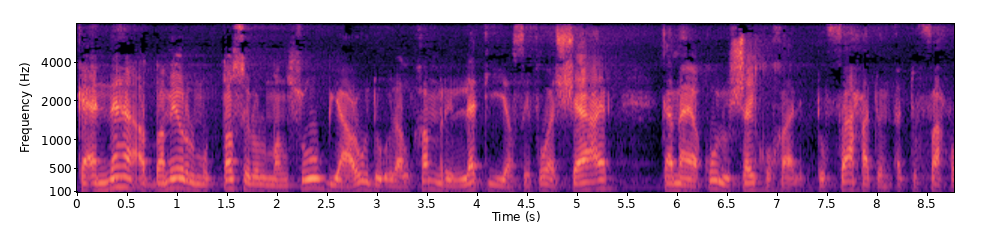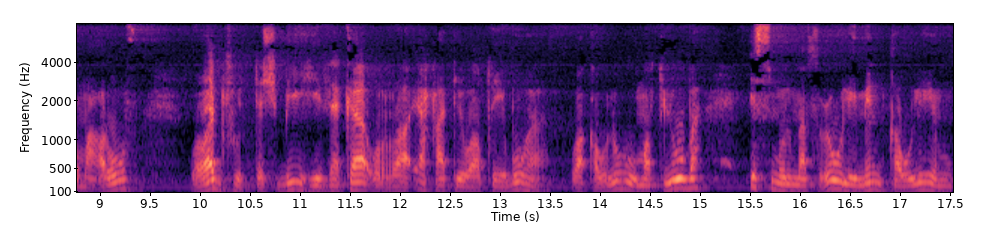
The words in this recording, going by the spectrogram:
كأنها الضمير المتصل المنصوب يعود إلى الخمر التي يصفها الشاعر كما يقول الشيخ خالد تفاحة التفاح معروف ووجه التشبيه ذكاء الرائحة وطيبها وقوله مطيوبة اسم المفعول من قولهم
